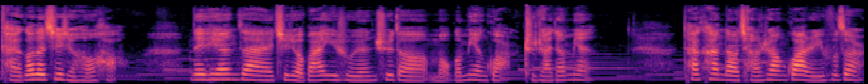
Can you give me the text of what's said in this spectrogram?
凯哥的记性很好。那天在七九八艺术园区的某个面馆吃炸酱面，他看到墙上挂着一幅字儿：“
